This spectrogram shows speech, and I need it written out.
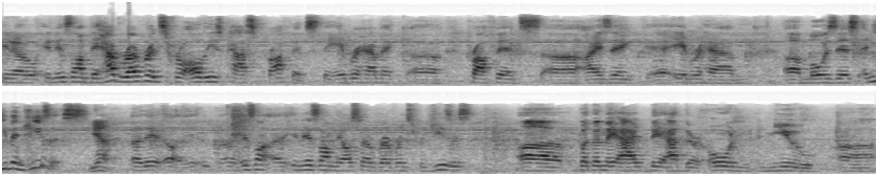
you know, in Islam they have reverence for all these past prophets, the Abrahamic uh, prophets, uh, Isaac, uh, Abraham, uh, Moses, and even Jesus. Yeah. Uh, they, Islam in Islam they also have reverence for Jesus, uh, but then they add they add their own new. Uh,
